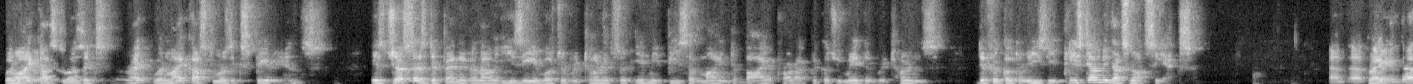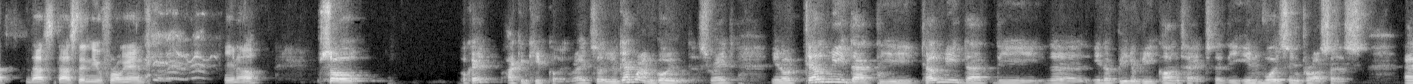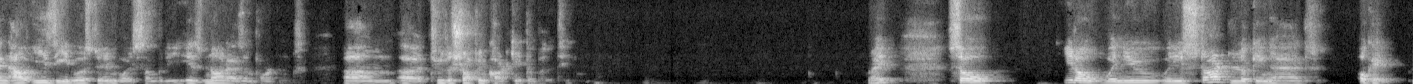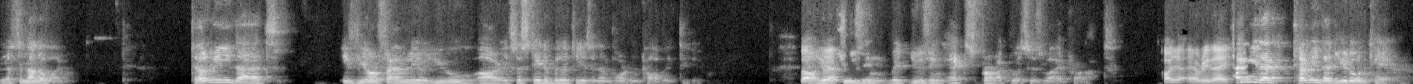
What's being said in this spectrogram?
when my customers ex- right when my customers experience is just as dependent on how easy it was to return it so it gave me peace of mind to buy a product because you made the returns difficult or easy please tell me that's not cx and uh, right? i mean that's that's that's the new front end you know? So okay i can keep going right? So you get where i'm going with this right? You know tell me that the tell me that the the in a b2b context that the invoicing process and how easy it was to invoice somebody is not as important um, uh, to the shopping cart capability. Right? So you know when you when you start looking at okay that's another one. Tell me that if your family or you are if sustainability is an important topic to you. Oh, you're yeah. choosing with using x product versus y product. Oh yeah every day. Tell me that tell me that you don't care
